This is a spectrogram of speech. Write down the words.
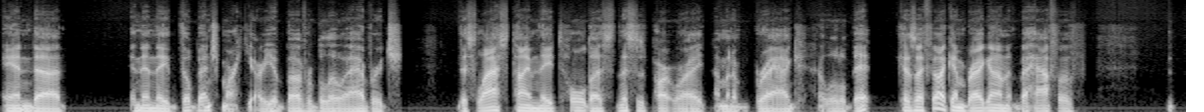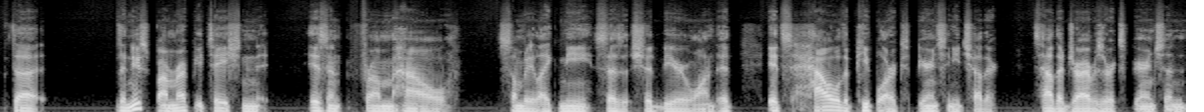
and uh, and then they they'll benchmark you. Are you above or below average? This last time they told us, this is part where I, I'm going to brag a little bit because I feel like I'm bragging on behalf of the the Nussbaum reputation isn't from how somebody like me says it should be or want it. It's how the people are experiencing each other. It's how the drivers are experiencing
